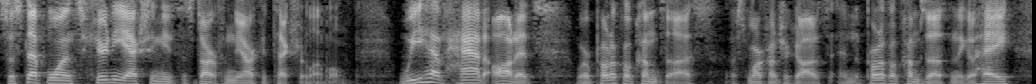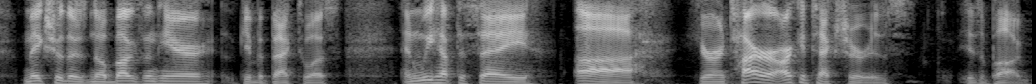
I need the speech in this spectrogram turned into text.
So, step one, security actually needs to start from the architecture level. We have had audits where protocol comes to us, a smart contract audits, and the protocol comes to us and they go, "Hey, make sure there's no bugs in here. Give it back to us," and we have to say, "Ah." Uh, your entire architecture is is a bug.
